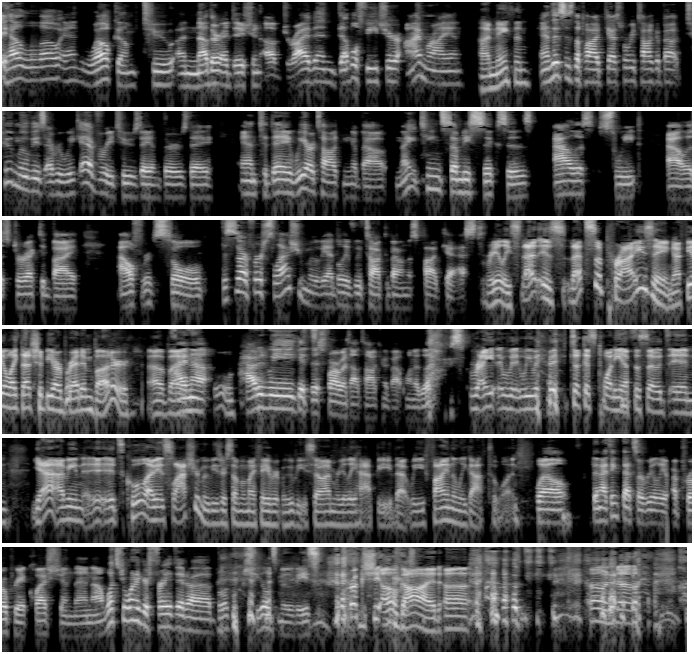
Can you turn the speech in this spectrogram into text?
Right. Hello and welcome to another edition of Drive In Double Feature. I'm Ryan. I'm Nathan. And this is the podcast where we talk about two movies every week, every Tuesday and Thursday. And today we are talking about 1976's Alice Sweet Alice, directed by Alfred Sole this is our first slasher movie I believe we've talked about on this podcast. Really, that is that's surprising. I feel like that should be our bread and butter. Uh, but I know. Cool. How did we get this far without talking about one of those? Right, we, we it took us twenty episodes in. Yeah, I mean it's cool. I mean, slasher movies are some of my favorite movies, so I'm really happy that we finally got to one. Well, then I think that's a really appropriate question. Then, uh, what's your one of your favorite uh, Brooke Shields movies? Brooke Shields. Oh God. Uh, oh no.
